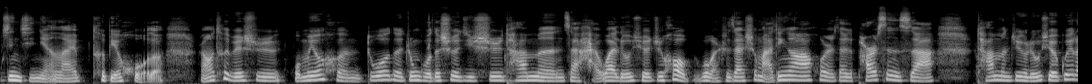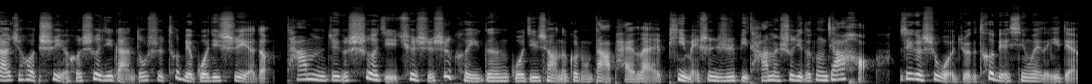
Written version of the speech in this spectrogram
近几年来特别火了。然后特别是我们有很多的中国的设计师，他们在海外留学之后，不管是在圣马丁啊，或者在 Parsons 啊，他们这个留学归来之后，视野和设计感都是特别国际视野的。他们这个设计确实是可以跟国际上的各种大牌来媲美，甚至是比他们设计的更加好。这个是我觉得特别欣慰的一点。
